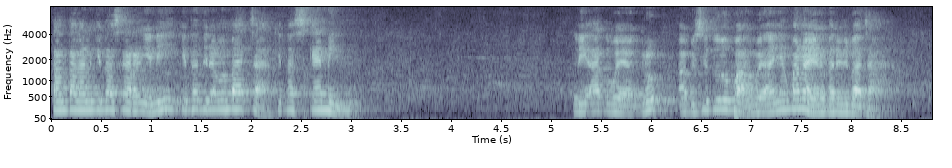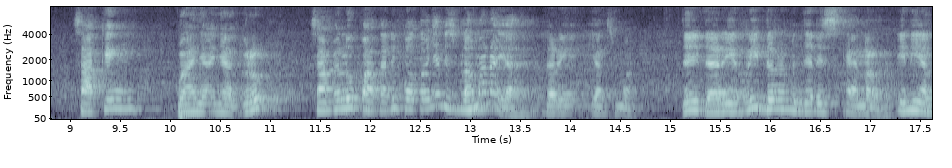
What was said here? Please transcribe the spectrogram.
tantangan kita sekarang ini kita tidak membaca, kita scanning. Lihat WA grup, habis itu lupa WA yang mana yang tadi dibaca. Saking banyaknya grup, sampai lupa tadi fotonya di sebelah mana ya dari yang semua. Jadi dari reader menjadi scanner, ini yang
